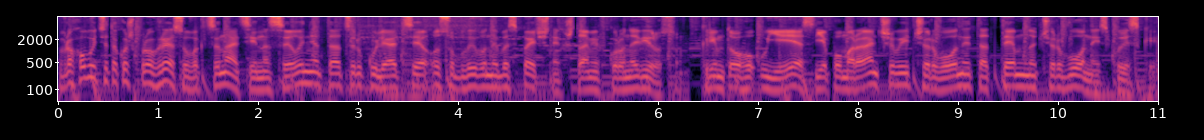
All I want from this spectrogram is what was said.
Враховується також прогрес у вакцинації населення та циркуляція особливо небезпечних штамів коронавірусу. Крім того, у ЄС є помаранчевий, червоний та темно-червоний списки.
